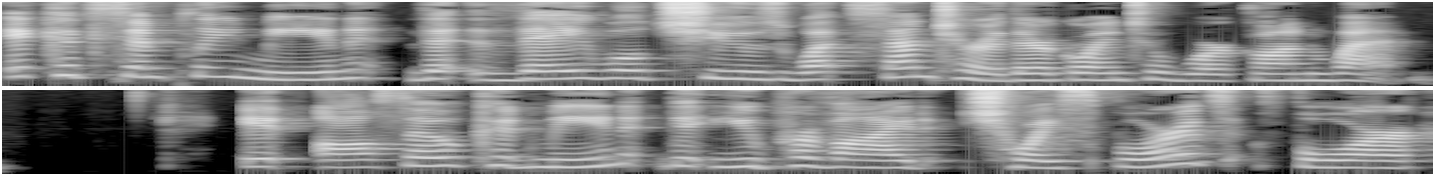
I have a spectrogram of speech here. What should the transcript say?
it could simply mean that they will choose what center they're going to work on when. It also could mean that you provide choice boards for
